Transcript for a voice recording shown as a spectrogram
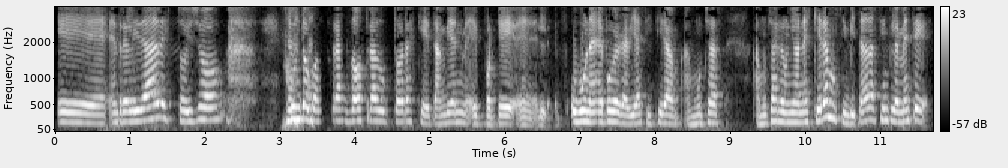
Eh, en realidad estoy yo junto con otras dos traductoras que también, eh, porque eh, hubo una época que había asistido a, a, muchas a muchas reuniones que éramos invitadas simplemente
